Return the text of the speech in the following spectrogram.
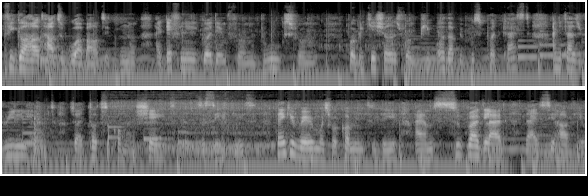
figure out how to go about it no i definitely got them from books from publications from people, other people's podcasts, and it has really helped. So I thought to come and share it to safe place. Thank you very much for coming today. I am super glad that I still have you.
